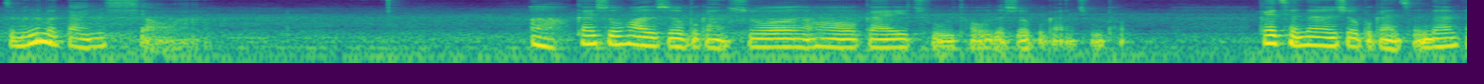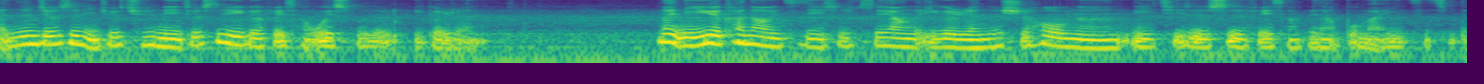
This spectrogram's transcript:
怎么那么胆小啊？啊，该说话的时候不敢说，然后该出头的时候不敢出头，该承担的时候不敢承担，反正就是你就觉得你就是一个非常畏缩的一个人。那你越看到你自己是这样的一个人的时候呢，你其实是非常非常不满意自己的。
